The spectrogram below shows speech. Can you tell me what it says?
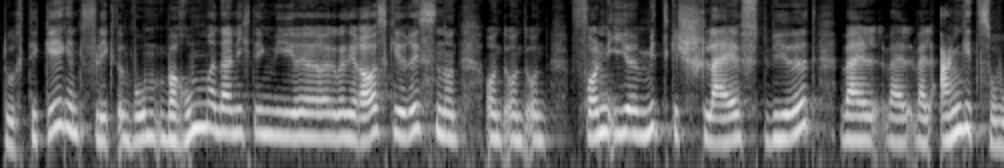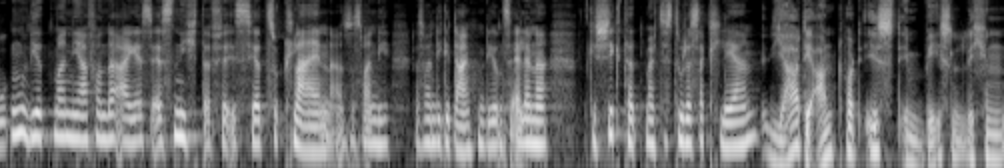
durch die Gegend fliegt und wo, warum man da nicht irgendwie äh, rausgerissen und, und, und, und von ihr mitgeschleift wird, weil, weil, weil angezogen wird man ja von der ISS nicht, dafür ist sie ja zu klein. Also das waren die, das waren die Gedanken, die uns Elena geschickt hat. Möchtest du das erklären? Ja, die Antwort ist im Wesentlichen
